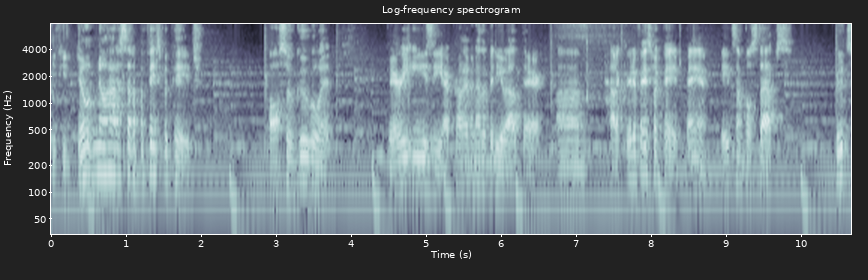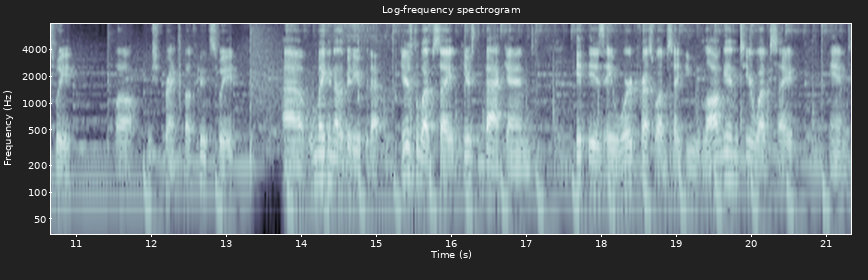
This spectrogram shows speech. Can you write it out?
If you don't know how to set up a Facebook page, also Google it. Very easy. I probably have another video out there. Um, how to create a Facebook page. Bam. Eight simple steps. Hootsuite. Well, we should rank above Hootsuite. Uh, we'll make another video for that. Here's the website. Here's the back end. It is a WordPress website. You log into your website and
